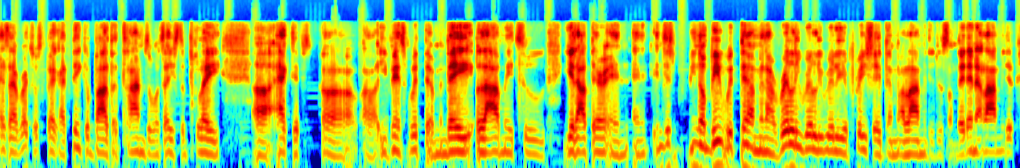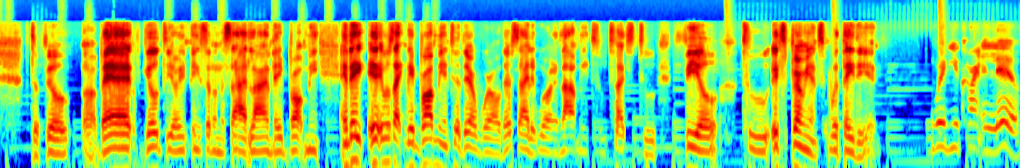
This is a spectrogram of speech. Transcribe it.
As I retrospect, I think about the times in which I used to play uh, active uh, uh, events with them, and they allowed me to get out there and, and and just you know be with them, and I really really really appreciate them allowing me to do something. They didn't allow me to to feel uh, bad, guilty, or anything. Sit on the sideline. They brought me, and they it was like they brought me into their world, their side of the world, and allowed me to touch, to feel, to experience what they did. Where do you currently live?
